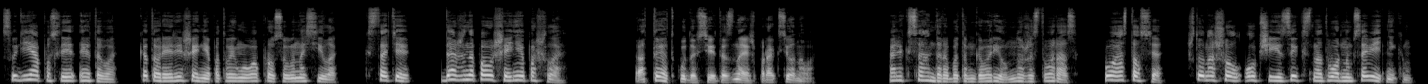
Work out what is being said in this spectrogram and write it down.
Судья после этого, которая решение по твоему вопросу выносила, кстати, даже на повышение пошла. А ты откуда все это знаешь про Аксенова? Александр об этом говорил множество раз. Хвастался, что нашел общий язык с надворным советником.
